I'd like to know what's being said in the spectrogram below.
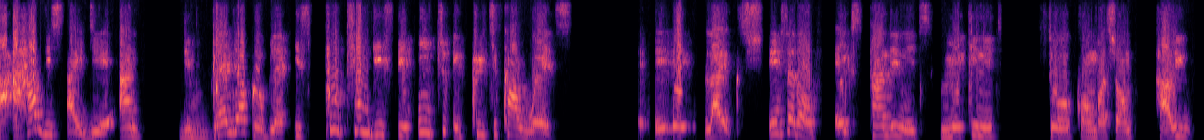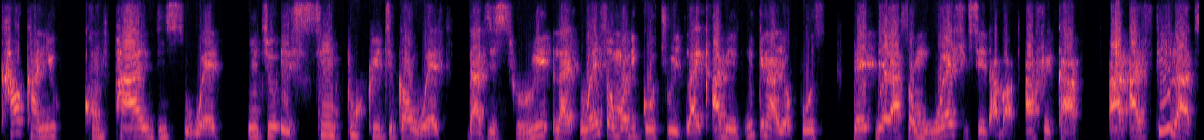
I have this idea, and the danger problem is putting this thing into a critical words. It, it, like instead of expanding it, making it so cumbersome, how you how can you compile this word into a simple critical word that is real like when somebody go through it like i've been looking at your post there, there are some words you said about africa and I feel that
